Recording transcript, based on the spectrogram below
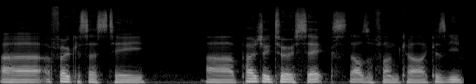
uh, a Focus ST, uh, Peugeot 206. That was a fun car because you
